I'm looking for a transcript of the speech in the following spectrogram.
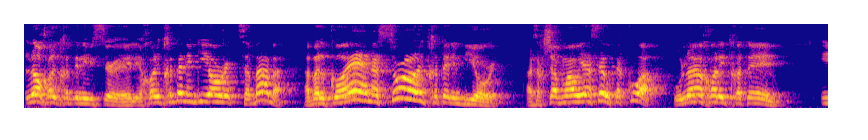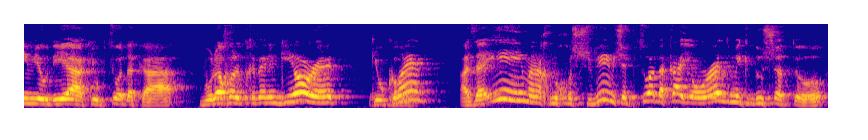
לא יכול להתחתן עם ישראל, יכול להתחתן עם גיורת, סבבה. אבל כהן אסור לו להתחתן עם גיורת. אז עכשיו מה הוא יעשה? הוא תקוע. הוא לא יכול להתחתן עם יהודייה כי הוא פצוע דקה, והוא לא יכול להתחתן עם גיורת כי הוא כהן. אז האם אנחנו חושבים שפצוע דקה יורד מקדושתו,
